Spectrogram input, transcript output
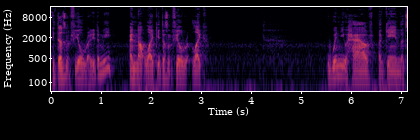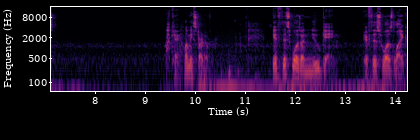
It doesn't feel ready to me, and not like it doesn't feel like when you have a game that's okay. Let me start over. If this was a new game, if this was like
